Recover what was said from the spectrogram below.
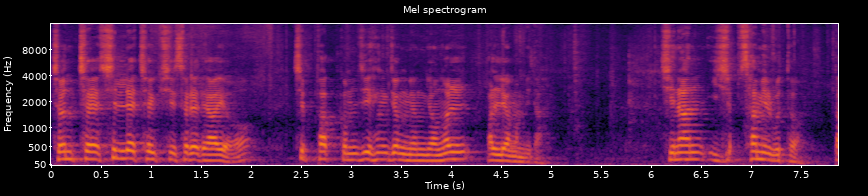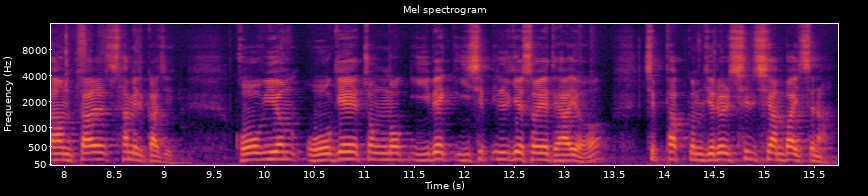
전체 실내 체육시설에 대하여 집합금지 행정명령을 발령합니다. 지난 23일부터 다음 달 3일까지 고위험 5개 종목 221개소에 대하여 집합금지를 실시한 바 있으나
